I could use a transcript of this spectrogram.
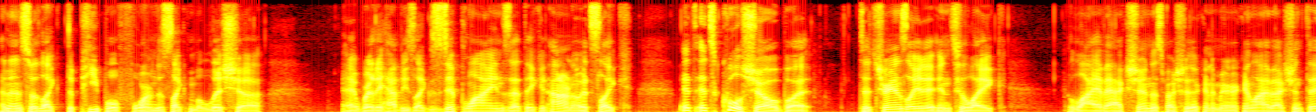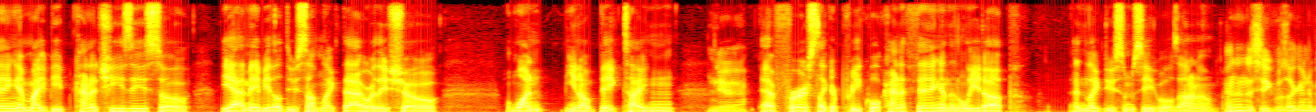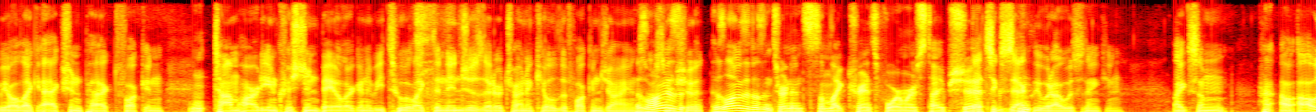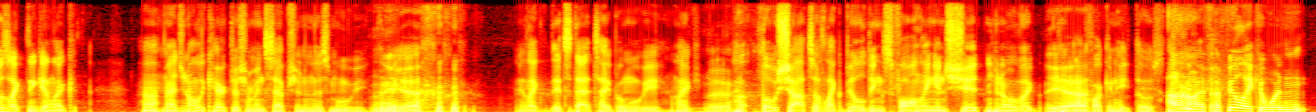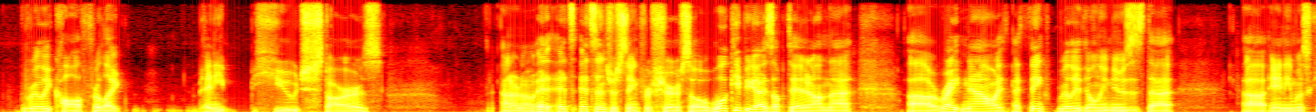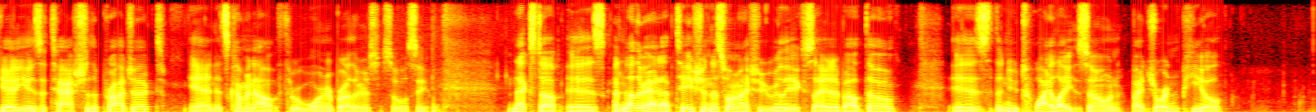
and then so like the people form this like militia, uh, where they have these like zip lines that they can I don't know, it's like it, it's a cool show, but to translate it into like live action, especially like an American live action thing, it might be kind of cheesy. So yeah, maybe they'll do something like that where they show one, you know, big Titan Yeah. at first, like a prequel kind of thing, and then lead up and like do some sequels. I don't know. And then the sequels are going to be all like action packed. Fucking Mm. Tom Hardy and Christian Bale are going to be two of like the ninjas that are trying to kill the fucking giants. As long as shit. as long as it doesn't turn into some like Transformers type shit. That's exactly what I was thinking. Like some, I, I was like thinking like, huh? Imagine all the characters from Inception in this movie. yeah. Like it's that type of movie. Like Uh, low shots of like buildings falling and shit. You know, like Yeah. I fucking hate those. I don't know. I, feel like it wouldn't really call for like any huge stars. I don't know. It, it's it's interesting for sure. So we'll keep you guys updated on that. Uh, right now, I, I think really the only news is that uh, Andy Muschietti is attached to the project, and it's coming out through Warner Brothers. So we'll see. Next up is another adaptation. This one I'm actually really excited about, though, is the new Twilight Zone by Jordan Peele.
